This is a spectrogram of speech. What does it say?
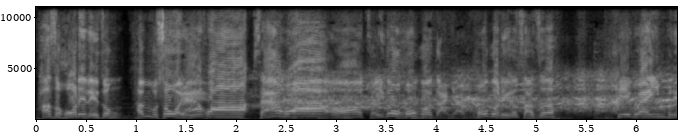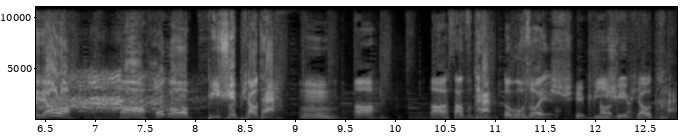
他是喝的那种很无所谓的三花三花哦，最多喝过哎呀，喝过那个啥子铁观音不得了了啊，喝个碧血飘檀嗯，啊啊，啥子檀都无所谓，血碧血飘檀，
